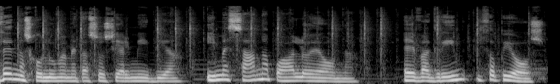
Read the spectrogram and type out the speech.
Δεν ασχολούμαι με τα social media. Είμαι σαν από άλλο αιώνα. Εύα Γκριν, ηθοποιός.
